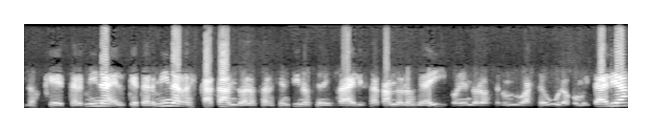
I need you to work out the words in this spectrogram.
los que termina, el que termina rescatando a los argentinos en Israel y sacándolos de ahí, poniéndolos en un lugar seguro como Italia,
